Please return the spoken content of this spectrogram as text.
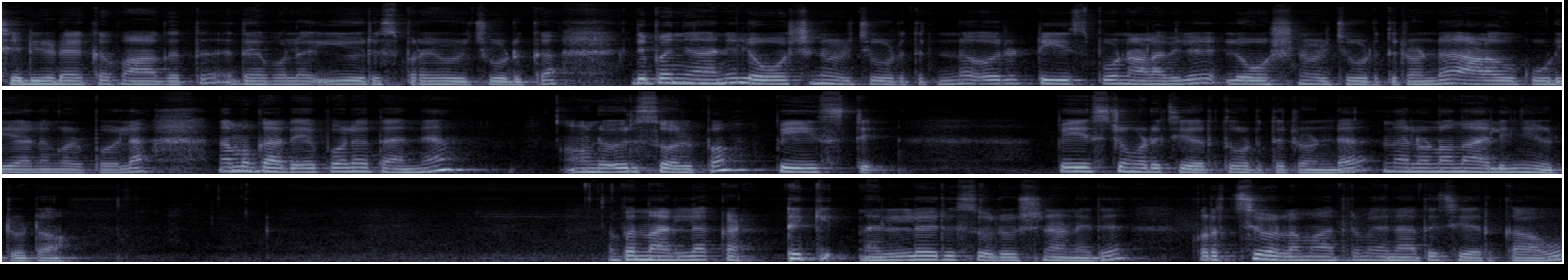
ചെടിയുടെയൊക്കെ ഭാഗത്ത് ഇതേപോലെ ഈ ഒരു സ്പ്രേ ഒഴിച്ചു കൊടുക്കുക. ഇതിപ്പോൾ ഞാൻ ലോഷൻ ഒഴിച്ചു കൊടുത്തിട്ടുണ്ട്. ഒരു ടീസ്പൂൺ അളവിൽ ലോഷൻ ഒഴിച്ചു കൊടുത്തിട്ടുണ്ട്. അളവ് കൂടിയാലും കുഴപ്പമില്ല. നമുക്ക് അതേപോലെ തന്നെ ഒരു സ്വല്പം പേസ്റ്റ് പേസ്റ്റും കൂടെ ചേർത്ത് കൊടുത്തിട്ടുണ്ട്. നല്ലോണം ഒന്ന് അലിഞ്ഞ് കിട്ടും കേട്ടോ അപ്പോൾ നല്ല കട്ടിക്ക് നല്ലൊരു സൊല്യൂഷനാണിത് കുറച്ച് വെള്ളം മാത്രമേ അതിനകത്ത് ചേർക്കാവൂ.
